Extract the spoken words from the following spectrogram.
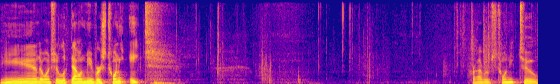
and I want you to look down with me verse 28. Proverbs 22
